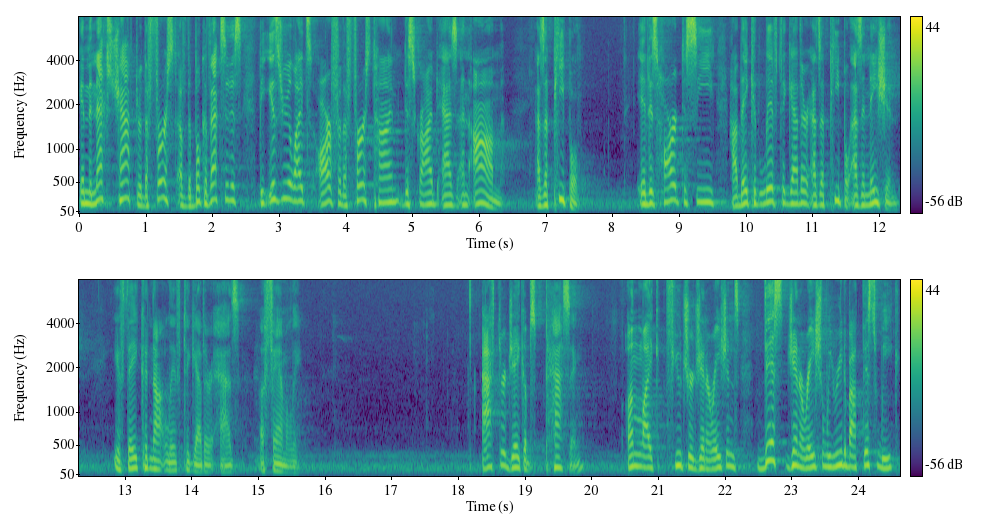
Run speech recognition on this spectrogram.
In the next chapter, the first of the book of Exodus, the Israelites are for the first time described as an Am, as a people. It is hard to see how they could live together as a people, as a nation, if they could not live together as a family. After Jacob's passing, unlike future generations, this generation we read about this week,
